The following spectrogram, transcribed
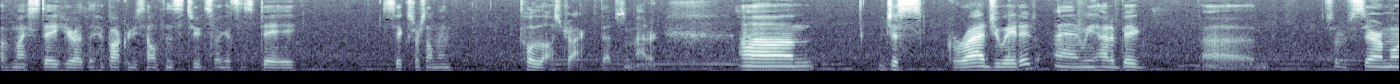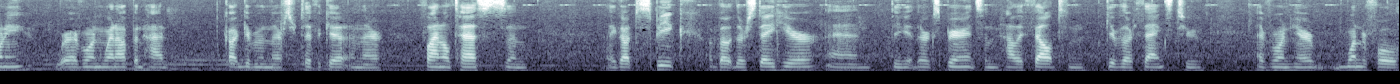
of my stay here at the Hippocrates Health Institute, so I guess it's day six or something. Totally lost track, that doesn't matter. Um, just graduated, and we had a big uh, sort of ceremony where everyone went up and had got given their certificate and their final tests and they got to speak about their stay here and their experience and how they felt and give their thanks to everyone here. Wonderful,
